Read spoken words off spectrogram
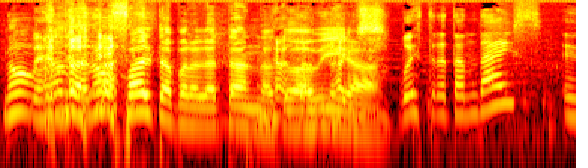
No, no, no falta para la tanda todavía. ¿Vuestra tandáis?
